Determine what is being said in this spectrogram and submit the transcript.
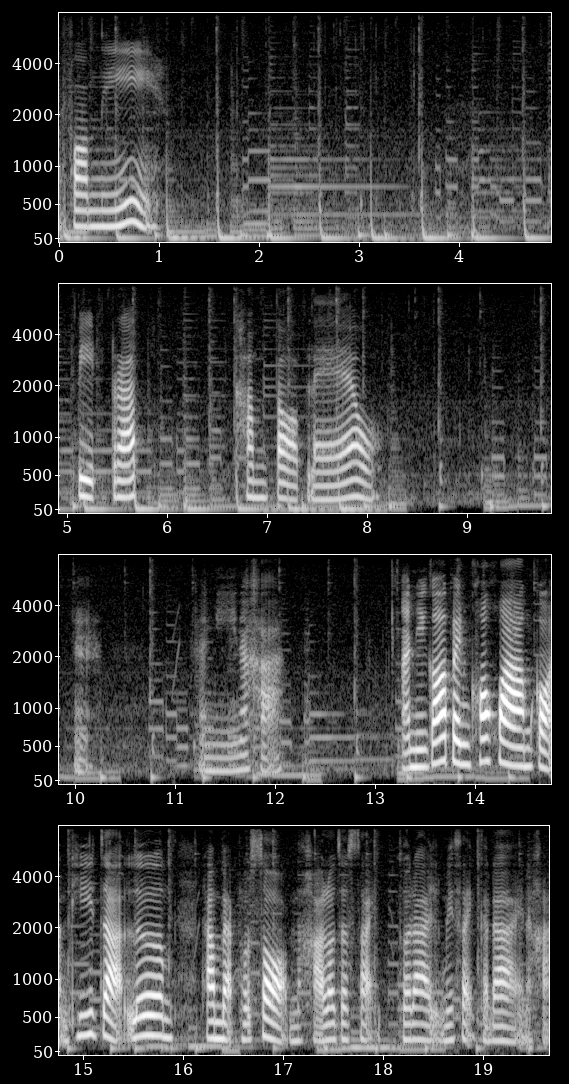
บฟอร์มนี้ ปิดรับคำตอบแล้ว อันนี้นะคะ อันนี้ก็เป็นข้อความก่อนที่จะเริ่มทำแบบทดสอบนะคะ เราจะใส่ก็ได้หรือไม่ใส่ก็ได้นะคะ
